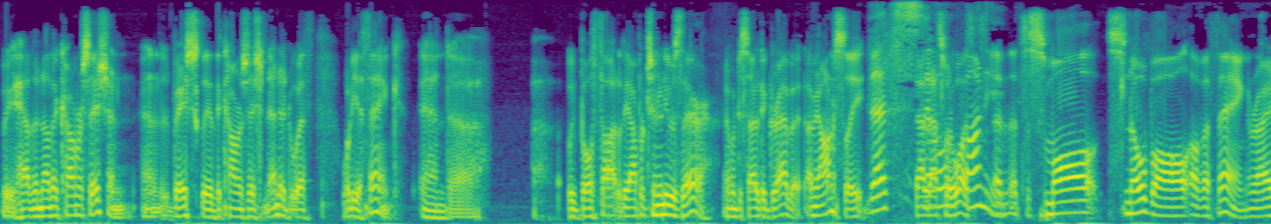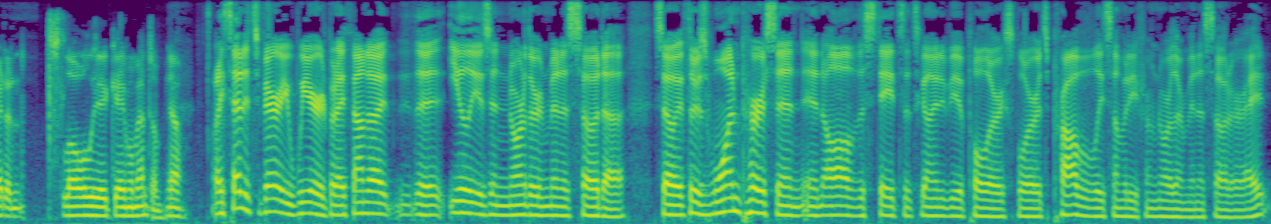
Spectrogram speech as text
we have another conversation and basically the conversation ended with what do you think and uh, we both thought the opportunity was there, and we decided to grab it. I mean, honestly, that's that, so that's what it was. funny. And it's a small snowball of a thing, right? And slowly it gained momentum. Yeah. I said it's very weird, but I found out that Ely is in northern Minnesota. So if there's one person in all of the states that's going to be a polar explorer, it's probably somebody from northern Minnesota, right?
